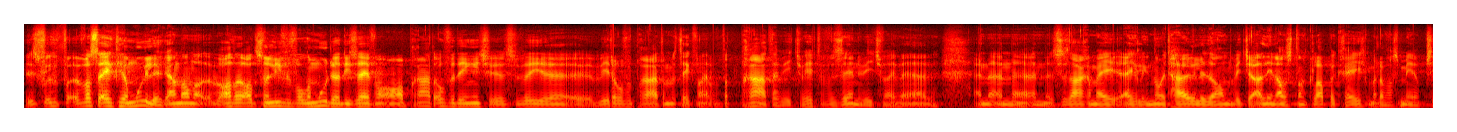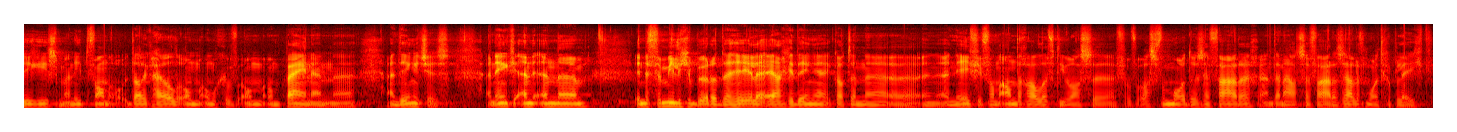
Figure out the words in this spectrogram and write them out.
dus het was eigenlijk heel moeilijk. En dan, we hadden altijd zo'n lievevolle moeder die zei van, oh, praat over dingetjes, wil je, eh, je erover praten? Maar ik van, wat praten, weet je, weet je, voor zin, weet je. En, en, eh, en ze zagen mij eigenlijk nooit huilen dan, weet je, alleen als ik dan klappen kreeg, maar dat was meer psychisch, maar niet van dat ik huilde om, om, om, pijn en, uh, en dingetjes. En, en, en in de familie gebeurden er hele erge dingen. Ik had een, een, een neefje van anderhalf, die was, was vermoord door zijn vader. En daarna had zijn vader zelfmoord gepleegd.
